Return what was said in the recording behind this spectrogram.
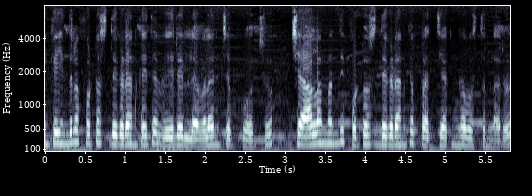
ఇంకా ఇందులో ఫొటోస్ దిగడానికి అయితే వేరే లెవెల్ అని చెప్పుకోవచ్చు. చాలా మంది ఫొటోస్ దిగడానికి ప్రత్యేకంగా వస్తున్నారు.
